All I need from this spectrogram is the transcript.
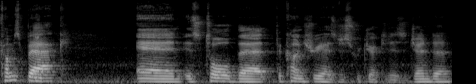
comes back and is told that the country has just rejected his agenda.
